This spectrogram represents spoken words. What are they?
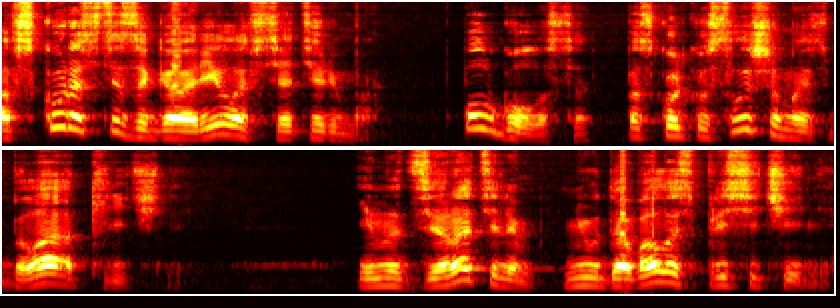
А в скорости заговорила вся тюрьма. Полголоса, поскольку слышимость была отличной. И надзирателям не удавалось пресечение.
